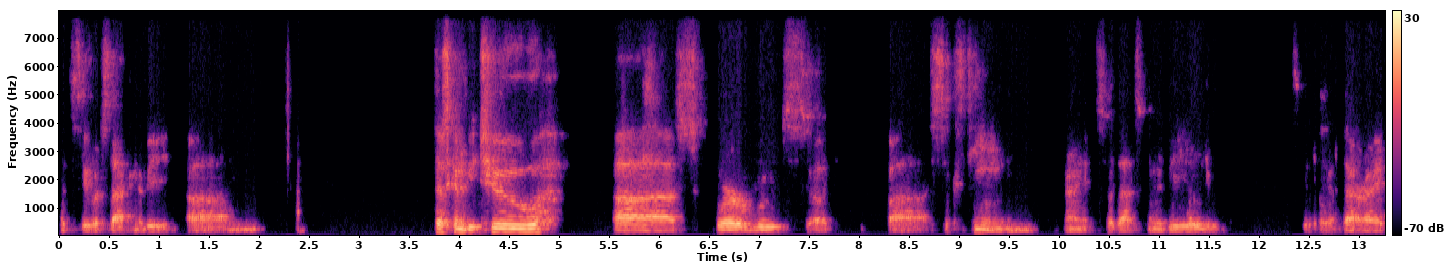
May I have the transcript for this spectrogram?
Let's see, what's that going to be? Um, there's going to be two uh, square roots of uh, 16, right? So that's going to be, let's see if I get that right.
